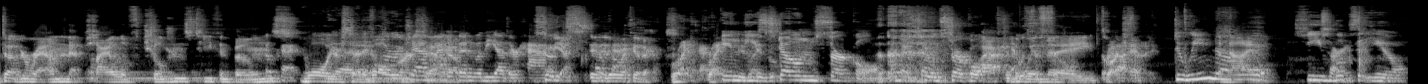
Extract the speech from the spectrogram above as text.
dug around in that pile of children's teeth and bones. Okay. While you're The setting up, While we third gem might have been with the other half. So yes, they were with the other hags. right, right. in the It- it- stone circle. Stone circle after the with the windmill. Fae. Right. Do we know? He Sorry. looks at you.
